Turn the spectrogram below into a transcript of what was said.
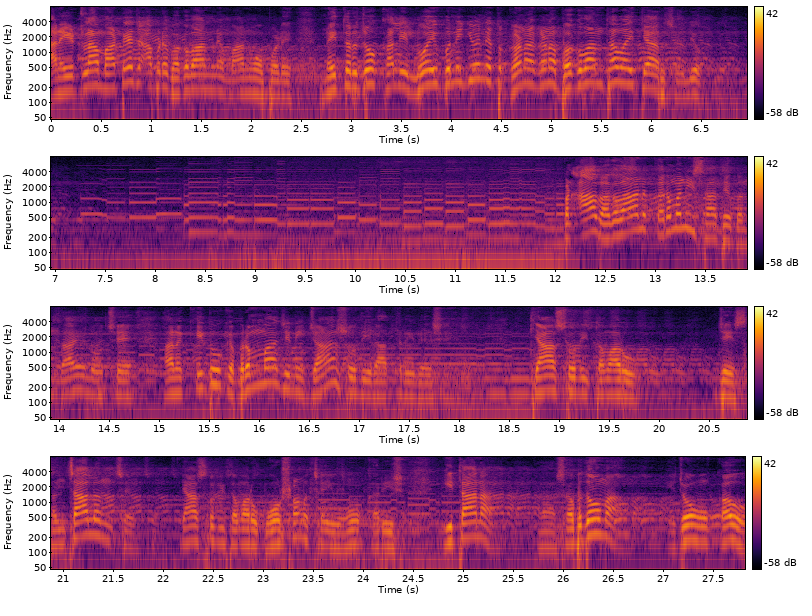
અને એટલા માટે જ આપણે ભગવાનને માનવો પડે. નહીતર જો ખાલી લોહી બની ગયું ને, તો ઘણા ઘણા ભગવાન થવાય ત્યાર છે, લ્યો. પણ આ ભગવાન કર્મની સાથે બંધાયેલો છે. અને કીધું કે બ્રહ્માજીની જ્યાં સુધી રાત્રિ રહેશે, ત્યાં સુધી તમારું જે સંચાલન છે, ત્યાં સુધી તમારું પોષણ છે એ હું કરીશ. ગીતાના શબ્દોમાં કે જો હું કહું,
